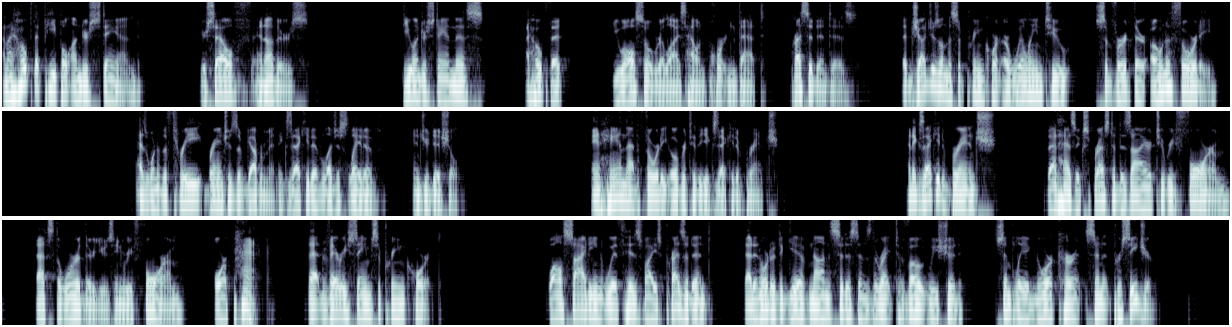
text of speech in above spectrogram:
And I hope that people understand, yourself and others, if you understand this, I hope that you also realize how important that precedent is. That judges on the Supreme Court are willing to subvert their own authority as one of the three branches of government executive, legislative, and judicial and hand that authority over to the executive branch. An executive branch that has expressed a desire to reform, that's the word they're using, reform or pack that very same Supreme Court, while siding with his vice president that in order to give non citizens the right to vote, we should simply ignore current Senate procedure.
